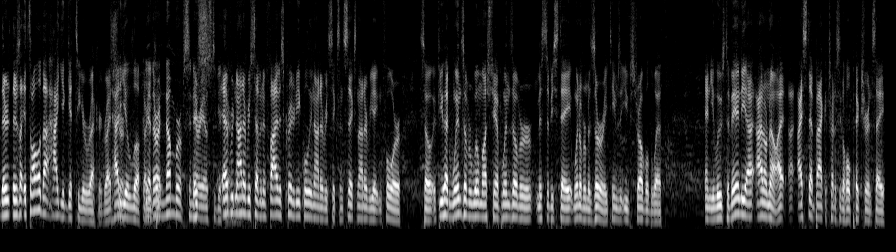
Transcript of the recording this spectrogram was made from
there, there's it's all about how you get to your record, right? Sure. How do you look? Are yeah, you there are a number of scenarios to get every there. not every seven and five is created equally, not every six and six, not every eight and four. So if you had wins over Will Muschamp, wins over Mississippi State, win over Missouri, teams that you've struggled with, and you lose to Vandy, I, I don't know. I, I step back and try to see the whole picture and say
